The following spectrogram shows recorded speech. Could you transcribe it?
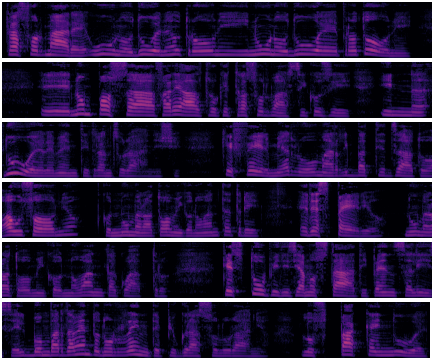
trasformare uno o due neutroni in uno o due protoni e non possa fare altro che trasformarsi così in due elementi transuranici che Fermi a Roma ha ribattezzato Ausonio con numero atomico 93 ed Esperio numero atomico 94. Che stupidi siamo stati, pensa Lise, il bombardamento non rende più grasso l'uranio, lo spacca in due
